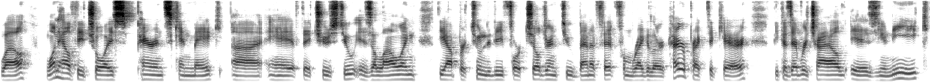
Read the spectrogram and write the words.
Well, one healthy choice parents can make, uh, if they choose to, is allowing the opportunity for children to benefit from regular chiropractic care because every child is unique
